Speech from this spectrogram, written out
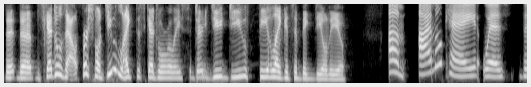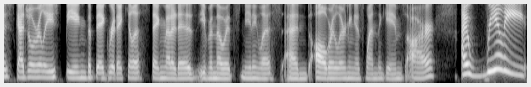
the the schedule's out. First of all, do you like the schedule release? Do do, do you feel like it's a big deal to you? Um, I'm okay with the schedule release being the big ridiculous thing that it is, even though it's meaningless and all we're learning is when the games are. I really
